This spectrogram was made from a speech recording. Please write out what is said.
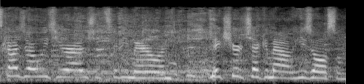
This guy's always here at Ocean City, Maryland. Make sure to check him out. He's awesome.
